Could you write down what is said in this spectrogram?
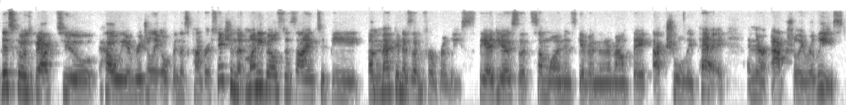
this goes back to how we originally opened this conversation that money bail is designed to be a mechanism for release. The idea is that someone is given an amount they actually pay and they're actually released.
